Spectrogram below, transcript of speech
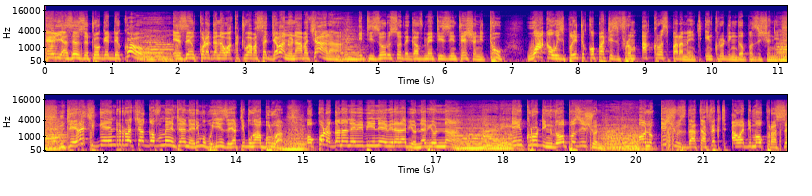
areas ezo zetwogeddeko ez'enkolagana wakati w'abasajja bano n'abakyala. It is also the government's intention to work with political parties from across parliament including the opposition. Nti era kigendererwa kya gavumenti eno eri mu buyinza eyatibuhabulwa okukolagana n'ebibiina ebirala byonna byonna including the opposition on issues that affect our democracy.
